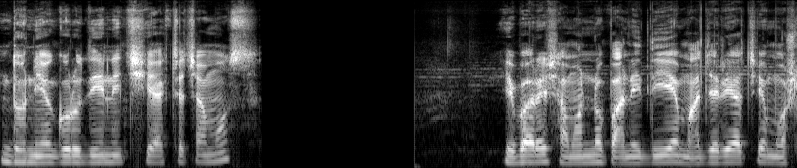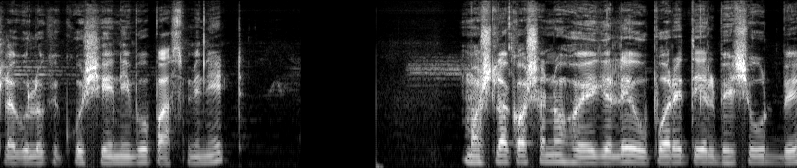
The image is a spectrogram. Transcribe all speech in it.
ধনিয়া গুঁড়ো দিয়ে নিচ্ছি এক চা চামচ। এবারে সামান্য পানি দিয়ে মাঝারি আছে মশলাগুলোকে কষিয়ে নিব পাঁচ মিনিট। মশলা কষানো হয়ে গেলে উপরে তেল ভেসে উঠবে।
